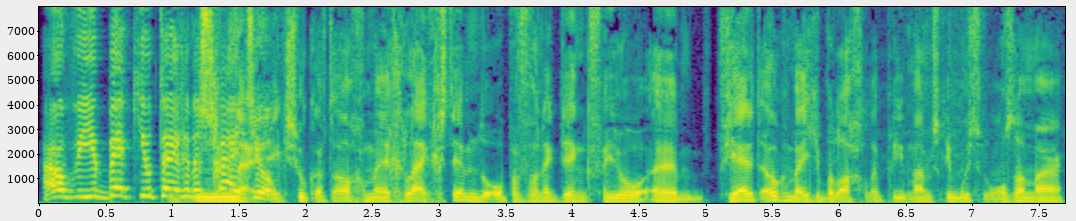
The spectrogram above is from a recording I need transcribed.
hou weer je bek joh, tegen de scheid, nee, joh. ik zoek over het algemeen gelijkgestemden op... waarvan ik denk van, joh, ehm, vind jij dit ook een beetje belachelijk? Prima, misschien moesten we ons dan maar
